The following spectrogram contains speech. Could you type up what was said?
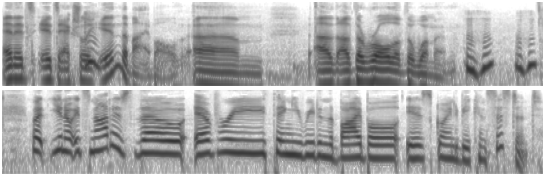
and it's it's actually in the Bible. Um, of, of the role of the woman. But you know, it's not as though everything you read in the Bible is going to be consistent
